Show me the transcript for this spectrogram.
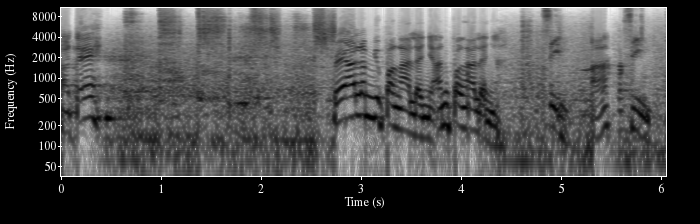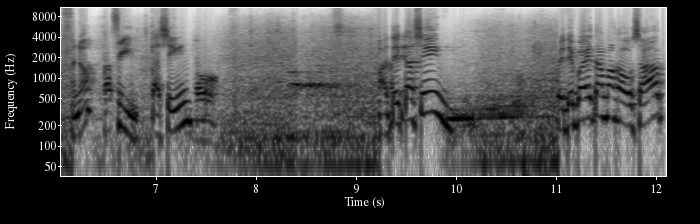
Ate? Pero alam niyo pangalan niya. Ano pangalan niya? Tasing. Ha? Tasing. Ano? Tasing. Tasing? Oo. Ate Tasing, pwede ba kita makausap?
